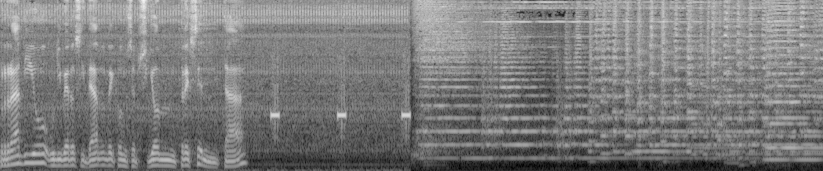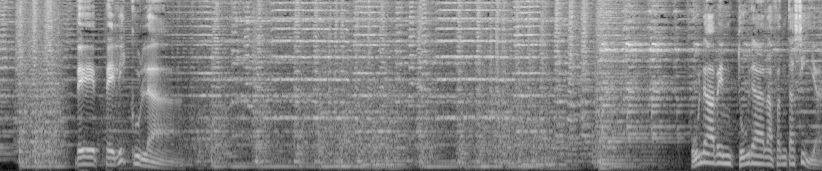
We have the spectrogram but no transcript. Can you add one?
Radio Universidad de Concepción presenta De película. Una aventura a la fantasía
